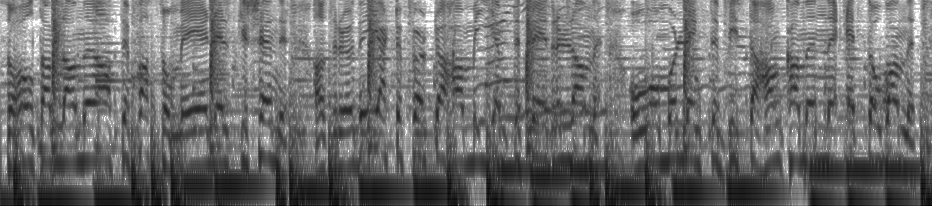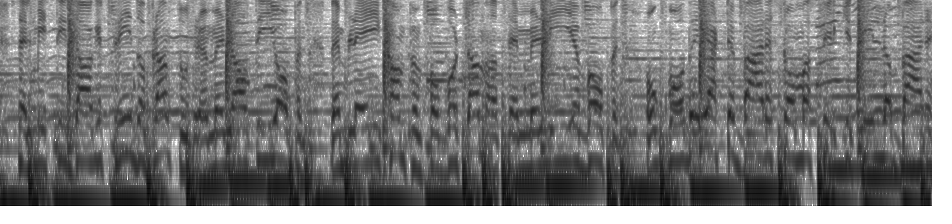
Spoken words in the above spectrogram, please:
så holdt han landet atter fast som en elsker kjenner. Hans røde hjerte førte ham hjem til fedrelandet, og om å lengte visste han kan ende ett og annet. Selv midt i dagens strid og brann sto drømmen alltid åpen. Den ble i kampen for vårt land hans hemmelige våpen. Ung må det hjertet være som har styrke til å bære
